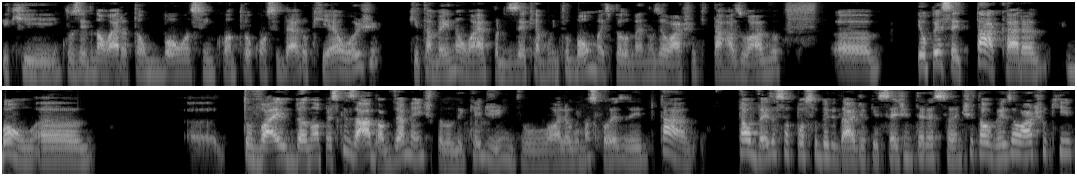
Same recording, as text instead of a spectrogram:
e que inclusive não era tão bom assim quanto eu considero que é hoje, que também não é para dizer que é muito bom, mas pelo menos eu acho que tá razoável. Uh, eu pensei, tá, cara, bom, uh, tu vai dando uma pesquisada, obviamente, pelo LinkedIn, tu olha algumas coisas e tá, talvez essa possibilidade aqui seja interessante, talvez eu acho que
